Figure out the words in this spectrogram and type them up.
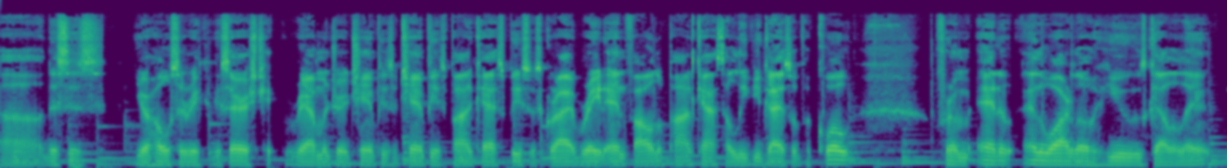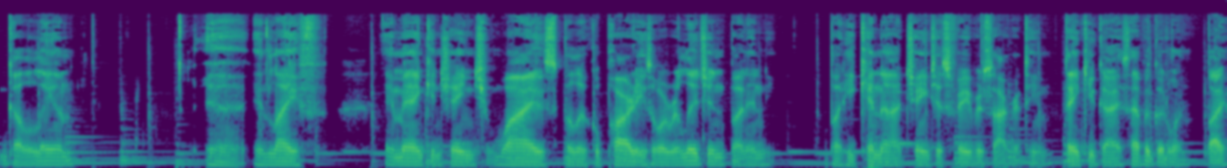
Uh, this is your host enrique caceres real madrid champions of champions podcast. Please subscribe rate and follow the podcast. I'll leave you guys with a quote from Ed- eduardo hughes Galeano, Galeano uh, in life a man can change wives, political parties, or religion, but in but he cannot change his favorite soccer team. Thank you guys. Have a good one. Bye.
